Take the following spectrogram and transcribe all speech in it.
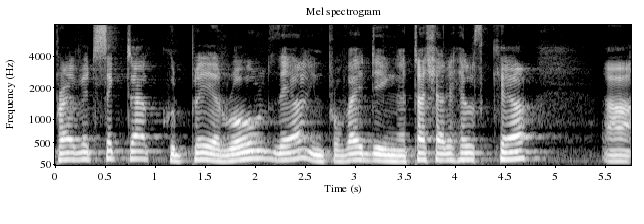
private sector could play a role there in providing uh, tertiary health care, uh,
